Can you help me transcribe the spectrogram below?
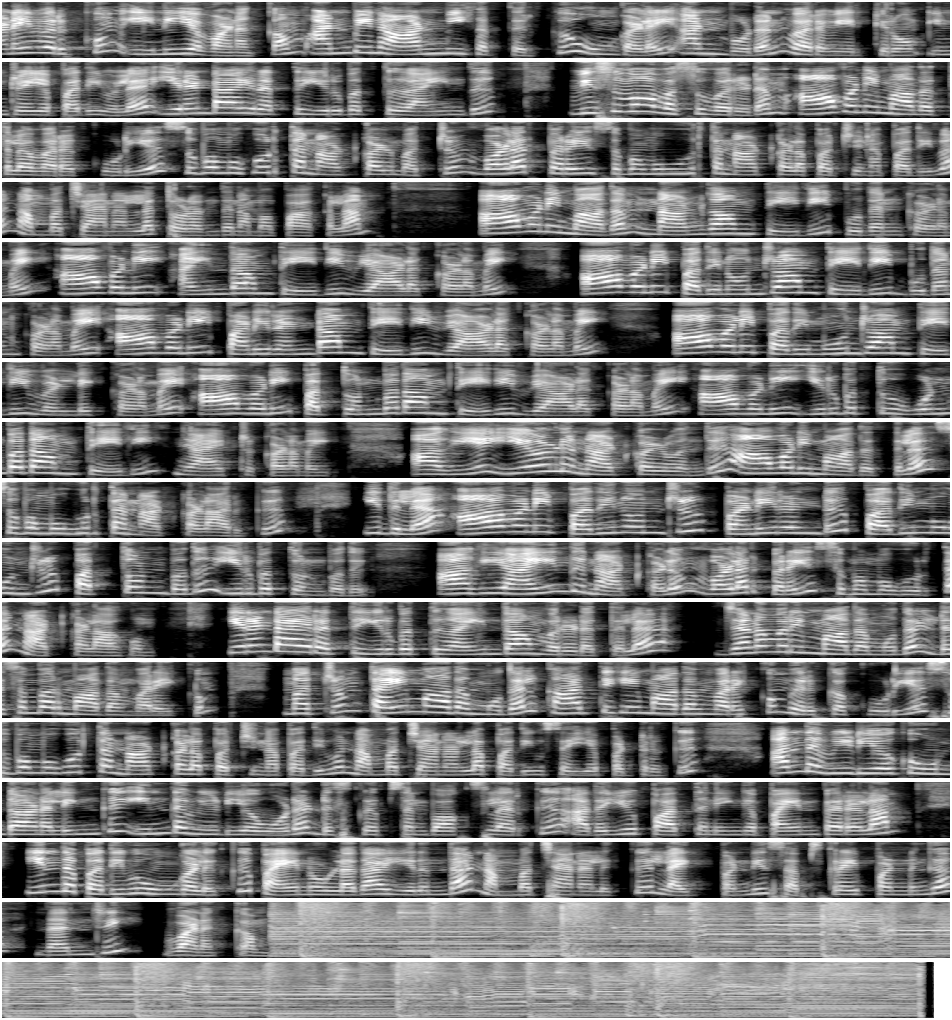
அனைவருக்கும் இனிய வணக்கம். அன்பின் ஆன்மீகத்திற்கு உங்களை அன்புடன் வரவேற்கிறோம். இன்றைய பதிவில் இரண்டாயிரத்து இருபத்து ஐந்து விசுவாவசு வருடம் ஆவணி மாதத்தில் வரக்கூடிய சுபமுகூர்த்த நாட்கள் மற்றும் வளர்ப்பறை சுபமுகூர்த்த நாட்களை பற்றின பதிவை நம்ம சேனலில் தொடர்ந்து நம்ம பார்க்கலாம். ஆவணி மாதம் நான்காம் தேதி புதன்கிழமை ஆவணி ஐந்தாம் தேதி வியாழக்கிழமை ஆவணி பதினொன்றாம் தேதி புதன்கிழமை ஆவணி பனிரெண்டாம் தேதி வியாழக்கிழமை ஆவணி பதிமூன்றாம் தேதி வெள்ளிக்கிழமை ஆவணி பத்தொன்பதாம் தேதி வியாழக்கிழமை ஆவணி இருபத்தி ஒன்பதாம் தேதி ஞாயிற்றுக்கிழமை. ஆகிய ஏழு நாட்கள் வந்து ஆவணி மாதத்தில் சுபமுகூர்த்த நாட்களாக இருக்கு. இதில் ஆவணி பதினொன்று பனிரெண்டு பதிமூன்று பத்தொன்பது இருபத்தொன்பது ஆகிய ஐந்து நாட்களும் வளர்ப்பிறை சுபமுகூர்த்த நாட்களாகும். இரண்டாயிரத்து இருபத்து ஐந்தாம் வருடத்தில் ஜனவரி மாதம் முதல் டிசம்பர் மாதம் வரைக்கும் மற்றும் தை மாதம் முதல் கார்த்திகை மாதம் வரைக்கும் இருக்கக்கூடிய சுபமுகூர்த்த நாட்களை பற்றின பதிவு நம்ம சேனலில் பதிவு செய்யப்பட்டிருக்கு. அந்த வீடியோவுக்கு உண்டான லிங்க் இந்த வீடியோவோட டிஸ்கிரிப்ஷன் பாக்ஸில் இருக்குது அதையும் பார்த்து நீங்கள் பயன்பெறலாம். இந்த பதிவு உங்களுக்கு பயனுள்ளதாக இருந்தால் நம்ம சேனலுக்கு லைக் பண்ணி சப்ஸ்கிரைப் பண்ணுங்கள் நன்றி வணக்கம்.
